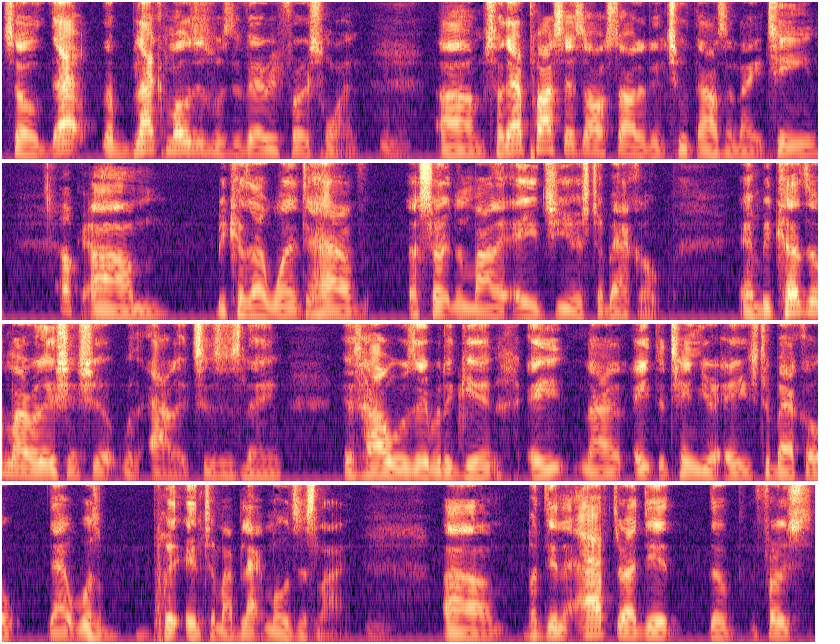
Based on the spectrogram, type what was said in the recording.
So that the Black Moses was the very first one. Mhm. Um, so that process all started in 2019 Okay. um, because I wanted to have a certain amount of age years tobacco. And because of my relationship with Alex, is his name, is how I was able to get eight, nine, eight to ten year age tobacco that was put into my Black Moses line. Um, but then after I did the first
